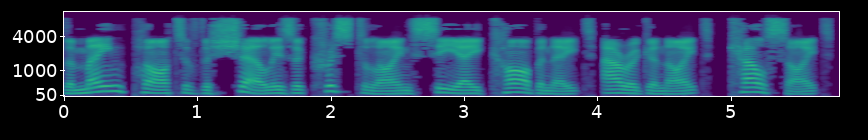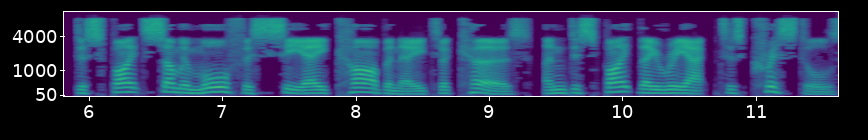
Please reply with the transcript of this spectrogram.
The main part of the shell is a crystalline Ca carbonate, aragonite, calcite. Despite some amorphous Ca carbonate occurs, and despite they react as crystals,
